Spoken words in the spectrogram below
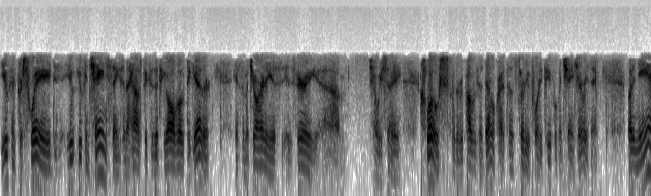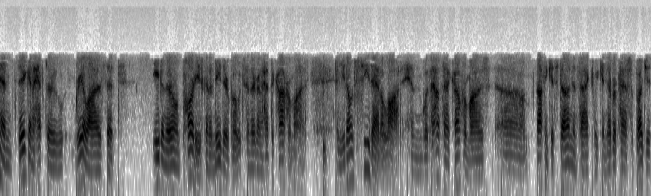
you can persuade, you you can change things in the House because if you all vote together, if the majority is is very, um, shall we say, close for the Republicans and Democrats, those 30 or 40 people can change everything. But in the end, they're going to have to realize that even their own party is going to need their votes, and they're going to have to compromise. And you don't see that a lot. And without that compromise, uh, nothing gets done. In fact, we can never pass a budget.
